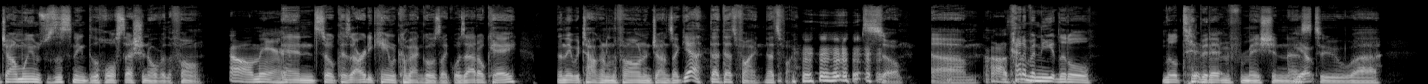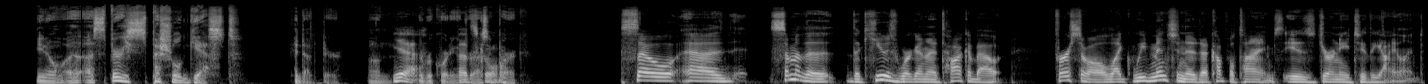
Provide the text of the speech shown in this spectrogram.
John Williams was listening to the whole session over the phone, oh man. and so because Artie Kane would come back and goes like, "Was that okay?" And they would talk on the phone, and John's like, "Yeah, that that's fine, that's fine." so, um, Awesome. kind of a neat little little tidbit, Tidbit. of information as Yep. to uh, you know a very special guest conductor on Yeah, the recording of Jurassic cool. Park. So, uh, some of the the cues we're going to talk about, first of all, like we've mentioned it a couple times, is Journey to the Island.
